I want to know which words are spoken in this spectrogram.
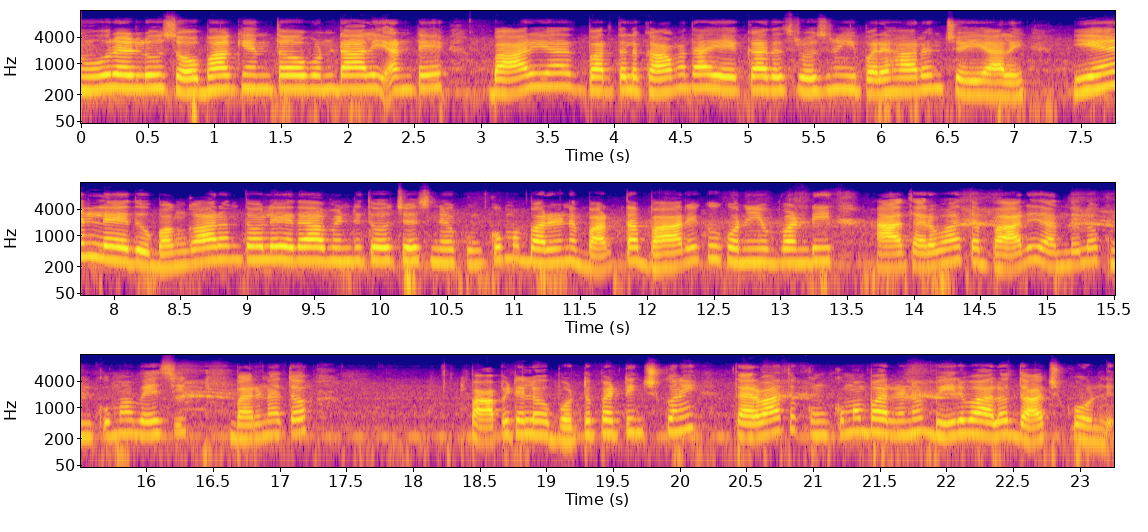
నూరెళ్ళు సౌభాగ్యంతో ఉండాలి అంటే భార్య భర్తలు కామద ఏకాదశి రోజున ఈ పరిహారం చేయాలి. ఏం లేదు బంగారంతో లేదా వెండితో చేసిన కుంకుమ భరిన భర్త భార్యకు కొని ఇవ్వండి. ఆ తర్వాత భార్య అందులో కుంకుమ వేసి భరణతో పాపిటలో బొట్టు పెట్టించుకొని తర్వాత కుంకుమ బర్రెను బీరువాలో దాచుకోండి.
